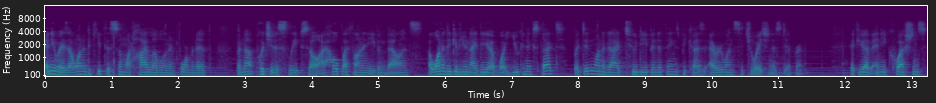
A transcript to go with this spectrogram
Anyways, I wanted to keep this somewhat high level and informative, but not put you to sleep, so I hope I found an even balance. I wanted to give you an idea of what you can expect, but didn't want to dive too deep into things because everyone's situation is different. If you have any questions,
